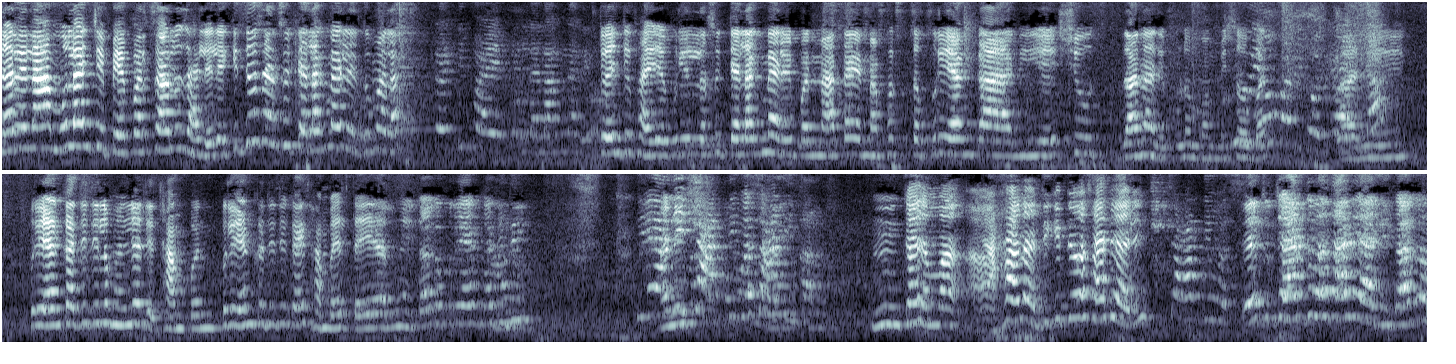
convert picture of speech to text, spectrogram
तर ना मुलांचे पेपर चालू झालेले किती दिवसांनी सुट्ट्या लागणार आहे तुम्हाला? ट्वेंटी फाय एप्रिलला सुट्ट्या लागणार आहे पण आता आहे ना फक्त प्रियांका आणि शिव जाणार आहे पुढं मम्मी सोबत. आणि प्रियांका दिदीला म्हणले होते थांब पण प्रियांका दिदी काही थांबायला तयार नाही. का ग प्रियांका दिदी? आणि काय हा ना ती किती दिवस आधी आली? ए तू चार दिवस आधी आली. का ग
